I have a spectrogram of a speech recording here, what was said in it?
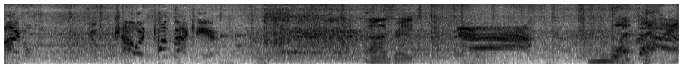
Rival! You coward, come back here! Ah, great. What the heck?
